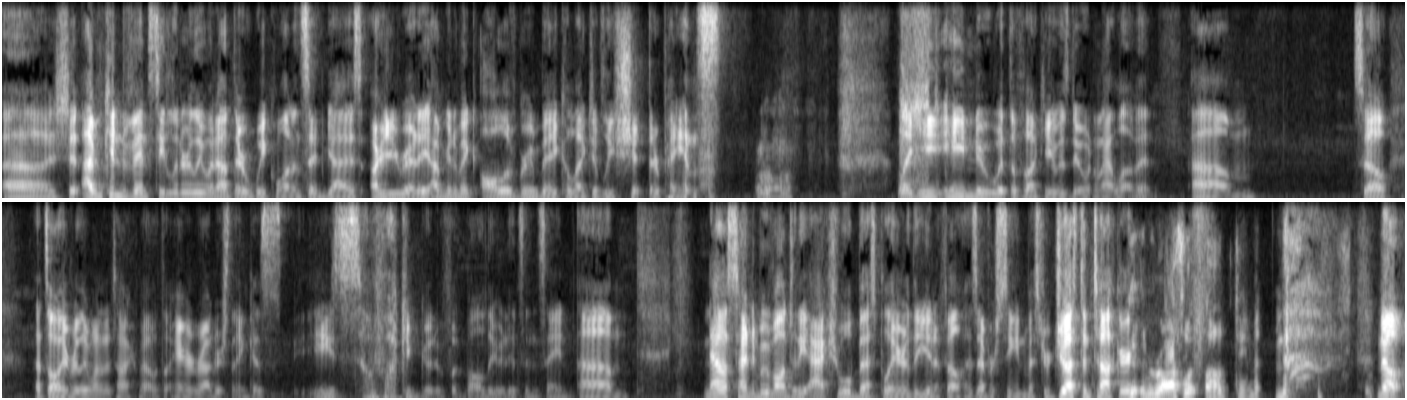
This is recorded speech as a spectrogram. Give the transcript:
Uh shit. I'm convinced he literally went out there week one and said, Guys, are you ready? I'm gonna make all of Green Bay collectively shit their pants. like he he knew what the fuck he was doing and I love it. Um so that's all I really wanted to talk about with the Aaron Rodgers thing because he's so fucking good at football, dude. It's insane. Um now it's time to move on to the actual best player the NFL has ever seen, Mr. Justin Tucker. And Roethlis. Oh damn it! No,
